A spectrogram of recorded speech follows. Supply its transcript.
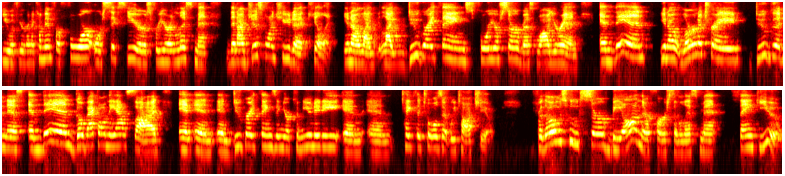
you if you're going to come in for four or six years for your enlistment, then I just want you to kill it. You know, like like do great things for your service while you're in. And then, you know, learn a trade, do goodness, and then go back on the outside and and and do great things in your community and and take the tools that we taught you. For those who serve beyond their first enlistment, thank you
